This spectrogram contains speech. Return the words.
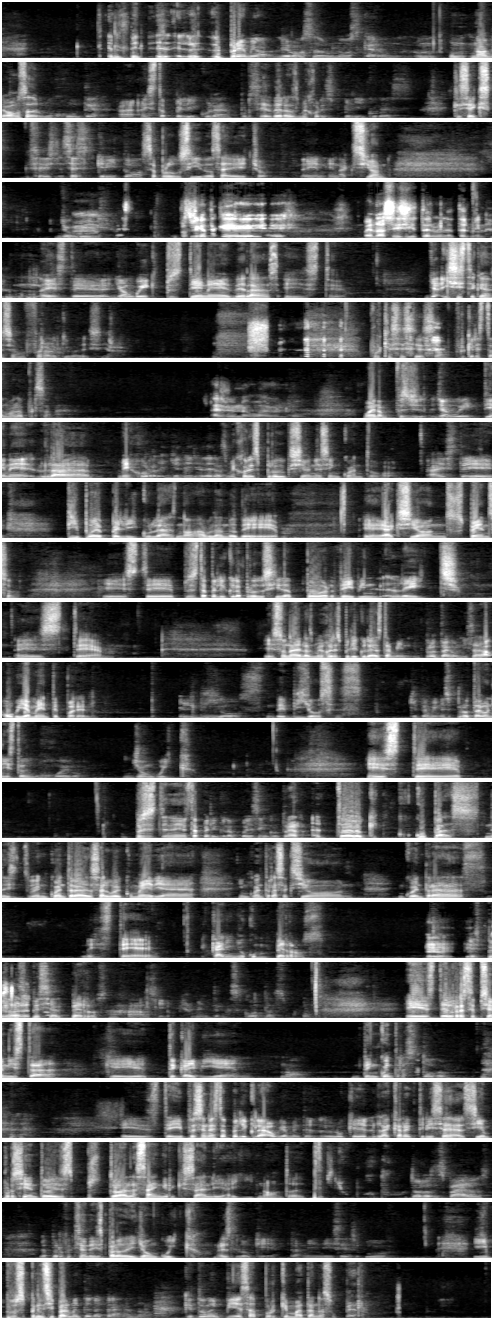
el, el- el- premio. Le vamos a dar un Oscar. un- un- un- no, le vamos a dar un Hunter a, a esta película por ser de las mejores películas que se ha, se se ha escrito, se ha producido, se ha hecho en, en acción. John Mm, Wick. Pues fíjate que. Bueno, sí, sí, termina, termina. Este, John Wick, pues tiene de las, este... Ya, hiciste que se me fuera lo que iba a decir. ¿Por qué haces eso? ¿Por qué eres tan mala persona? I don't know, I don't know. Bueno, pues John Wick tiene la mejor, yo diría de las mejores producciones en cuanto a este tipo de películas, ¿no? Hablando de eh, acción, suspenso. Este, pues esta película producida por David Leitch, este, es una de las mejores películas, también protagonizada obviamente por el, el dios de dioses, que también es protagonista de un juego, John Wick. Este, pues en esta película puedes encontrar todo lo que ocupas. Encuentras algo de comedia, encuentras acción, encuentras este cariño con perros, Mm, espe- especial perros, ajá, sí, obviamente mascotas. Este, el recepcionista que te cae bien, ¿no? Te encuentras todo. Este, y pues en esta película, obviamente, lo que la caracteriza 100% es pues, toda la sangre que sale ahí, ¿no? Todo- todos los disparos, la perfección de disparo de John Wick, es lo que también dices, "Uh". Y pues principalmente la trama, ¿no? Que todo empieza porque matan a su perro.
